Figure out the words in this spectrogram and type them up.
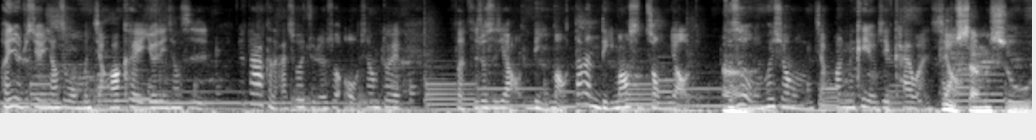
朋友就是有点像是我们讲话可以有点像是，因为大家可能还是会觉得说，偶像对粉丝就是要礼貌，当然礼貌是重要的，可是我们会希望我们讲话里面可以有一些开玩笑，不生疏，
